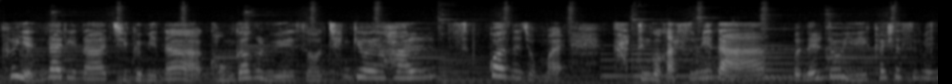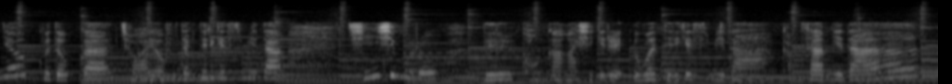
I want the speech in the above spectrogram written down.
그 옛날이나 지금이나 건강을 위해서 챙겨야 할 습관은 정말 같은 것 같습니다. 오늘도 유익하셨으면요. 구독과 좋아요 부탁드리겠습니다. 진심으로 늘 건강하시기를 응원드리겠습니다. 감사합니다.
